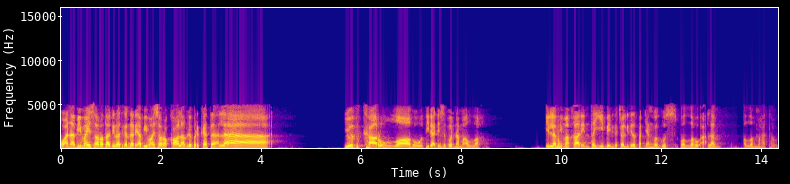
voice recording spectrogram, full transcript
Wa Nabi Maisarah tadi dari Abi Maisarah qala beliau berkata, "La yudhkarullahu tidak disebut nama Allah illa fi makanin tayyibin kecuali di tempat yang bagus. Wallahu a'lam. Allah Maha tahu.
